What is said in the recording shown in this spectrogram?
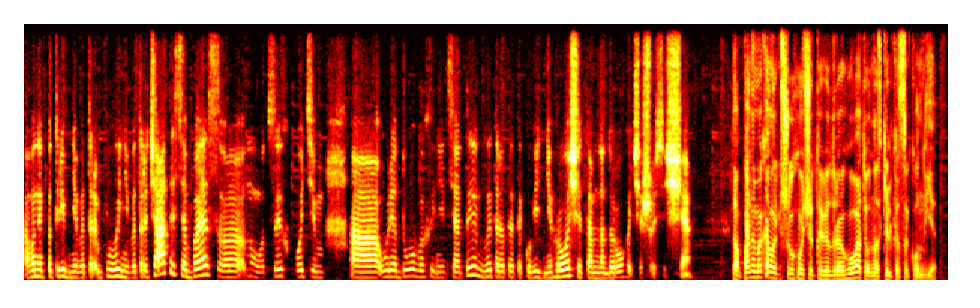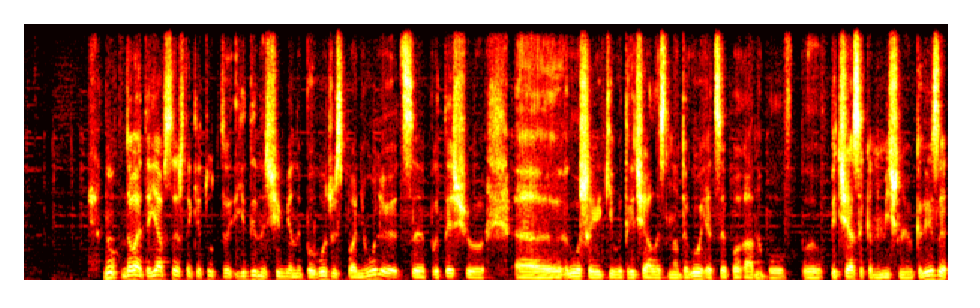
вони потрібні повинні витрачатися без ну цих потім а, урядових ініціатив витратити ковідні гроші там на дороги чи щось іще. Та, пане Михайло, якщо хочете відреагувати, у нас кілька секунд є. Ну, давайте. Я все ж таки тут єдине, з чим я не погоджуюсь пані Олею, це про те, що е, гроші, які витрачались на дороги, це погано. Бо в, під час економічної кризи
